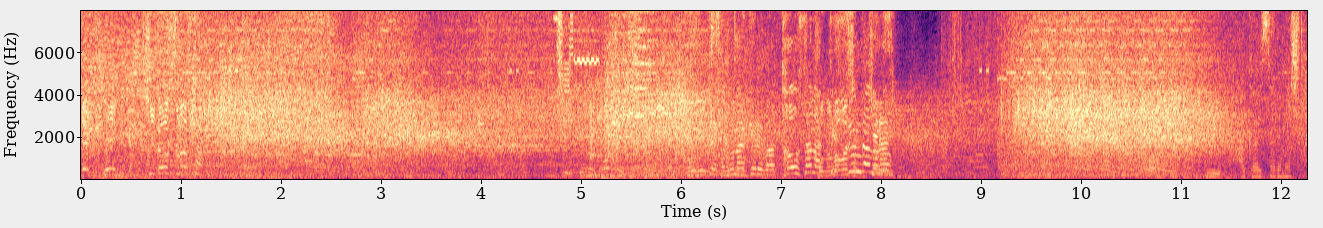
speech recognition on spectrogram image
略兵器が起動しました。自分本当に出てこなければ倒さなくて済んだのに。破壊されました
